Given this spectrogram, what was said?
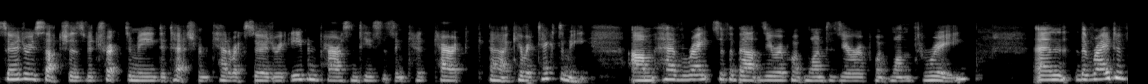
surgeries such as vitrectomy, detachment, cataract surgery, even paracentesis and uh, keratectomy um, have rates of about 0.1 to 0.13. And the rate of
